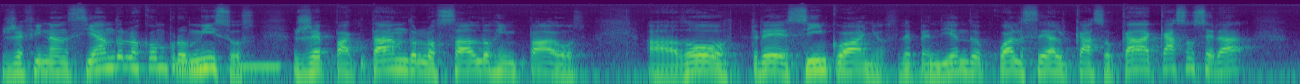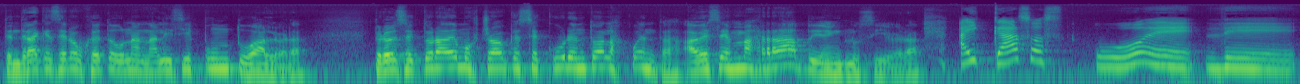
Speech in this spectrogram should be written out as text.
refinanciando los compromisos, repactando los saldos impagos, a dos, tres, cinco años, dependiendo de cuál sea el caso. Cada caso será, tendrá que ser objeto de un análisis puntual, ¿verdad? Pero el sector ha demostrado que se cubren todas las cuentas, a veces más rápido inclusive, ¿verdad? Hay casos, hubo de, de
